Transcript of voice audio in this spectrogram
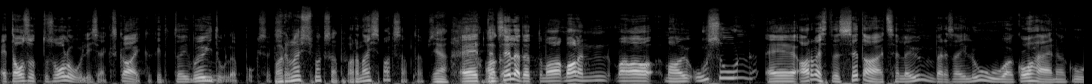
et ta osutus oluliseks ka ikkagi, ta tõi võidu lõpuks. Parnass maksab. Parnass maksab täpselt. et, aga- et selle tõttu ma, ma olen, ma, ma usun eh,, arvestades seda, et selle ümber sai luua kohe nagu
